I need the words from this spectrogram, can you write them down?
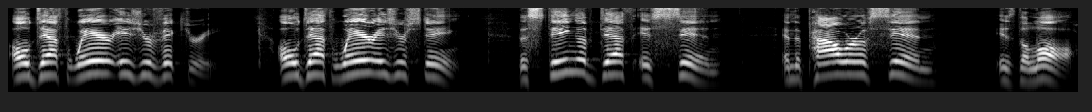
O death, where is your victory? O death, where is your sting? The sting of death is sin, and the power of sin is the law.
